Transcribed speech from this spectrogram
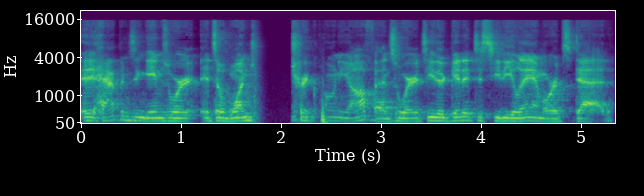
it happens in games where it's a one trick pony offense where it's either get it to CeeDee Lamb or it's dead.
